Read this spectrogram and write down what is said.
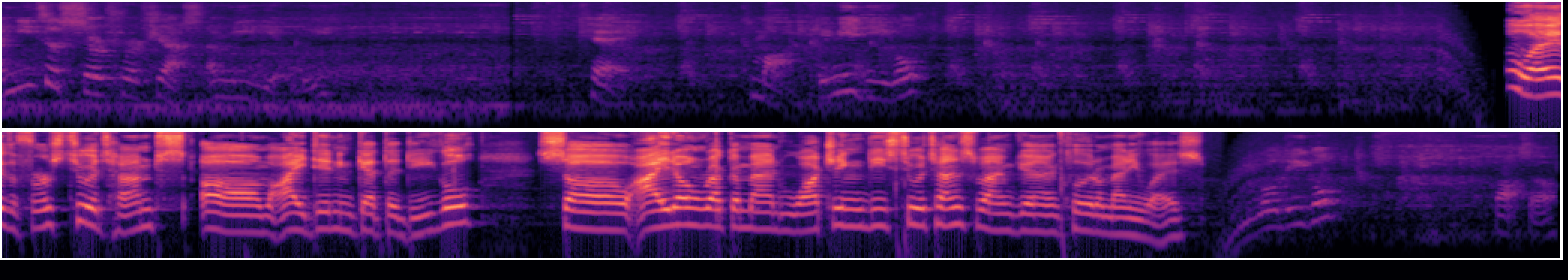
I need to search for a chest immediately. Okay, come on, give me a deagle. By the way, the first two attempts, um, I didn't get the deagle, so I don't recommend watching these two attempts, but I'm gonna include them anyways. Deagle, deagle. Thought so.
